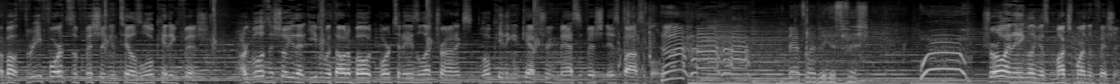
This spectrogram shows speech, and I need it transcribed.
About three fourths of fishing entails locating fish. Our goal is to show you that even without a boat or today's electronics, locating and capturing massive fish is possible. That's my biggest fish. Woo! Shoreline angling is much more than fishing.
